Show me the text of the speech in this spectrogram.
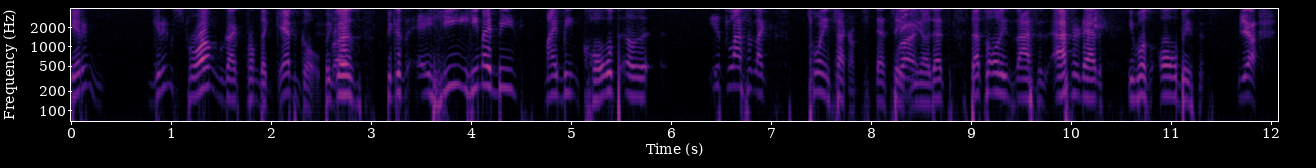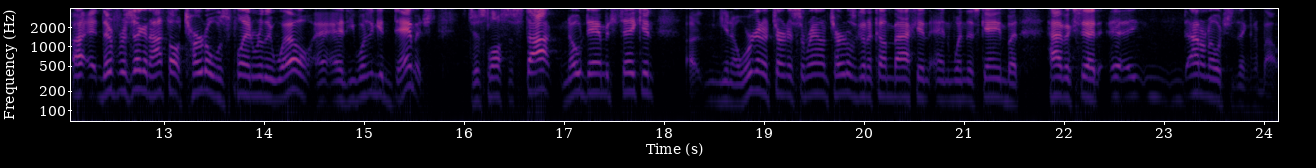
getting getting strong right from the get go because because uh, he he might be might be cold. Uh, it lasted like 20 seconds. That's it. Right. You know, that's that's all it lasted. After that, it was all business. Yeah, uh, there for a second I thought Turtle was playing really well, a- and he wasn't getting damaged. Just lost a stock, no damage taken. Uh, you know, we're going to turn this around. Turtle's going to come back and, and win this game. But Havoc said, "Uh, I don't know what you're thinking about.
